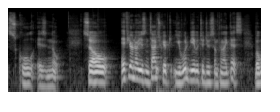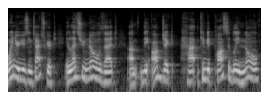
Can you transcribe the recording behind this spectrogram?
school is null. So if you're not using TypeScript, you would be able to do something like this. But when you're using TypeScript, it lets you know that um, the object can be possibly null,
